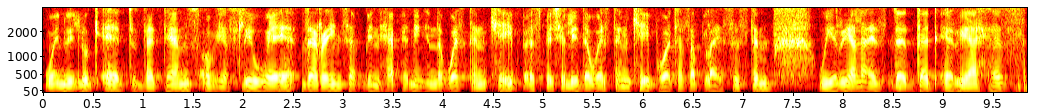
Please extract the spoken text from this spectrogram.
When we look at the dams, obviously, where the rains have been happening in the Western Cape, especially the Western Cape water supply system, we realize that that area has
